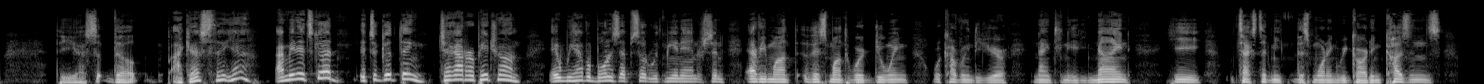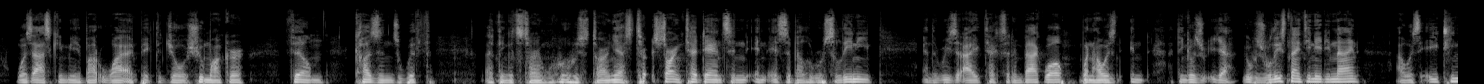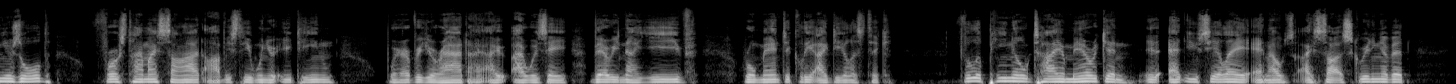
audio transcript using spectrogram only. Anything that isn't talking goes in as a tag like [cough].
the uh, the I guess the, yeah. I mean, it's good. It's a good thing. Check out our Patreon. And we have a bonus episode with me and Anderson every month. This month we're doing, we're covering the year 1989. He texted me this morning regarding Cousins, was asking me about why I picked the Joel Schumacher film Cousins with, I think it's starring, who's starring? Yes, t- starring Ted Danson and Isabella Rossellini. And the reason I texted him back, well, when I was in, I think it was, yeah, it was released 1989. I was 18 years old. First time I saw it, obviously when you're 18, wherever you're at, I, I, I was a very naive, romantically idealistic Filipino Thai American eh, at UCLA. And I was, I saw a screening of it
